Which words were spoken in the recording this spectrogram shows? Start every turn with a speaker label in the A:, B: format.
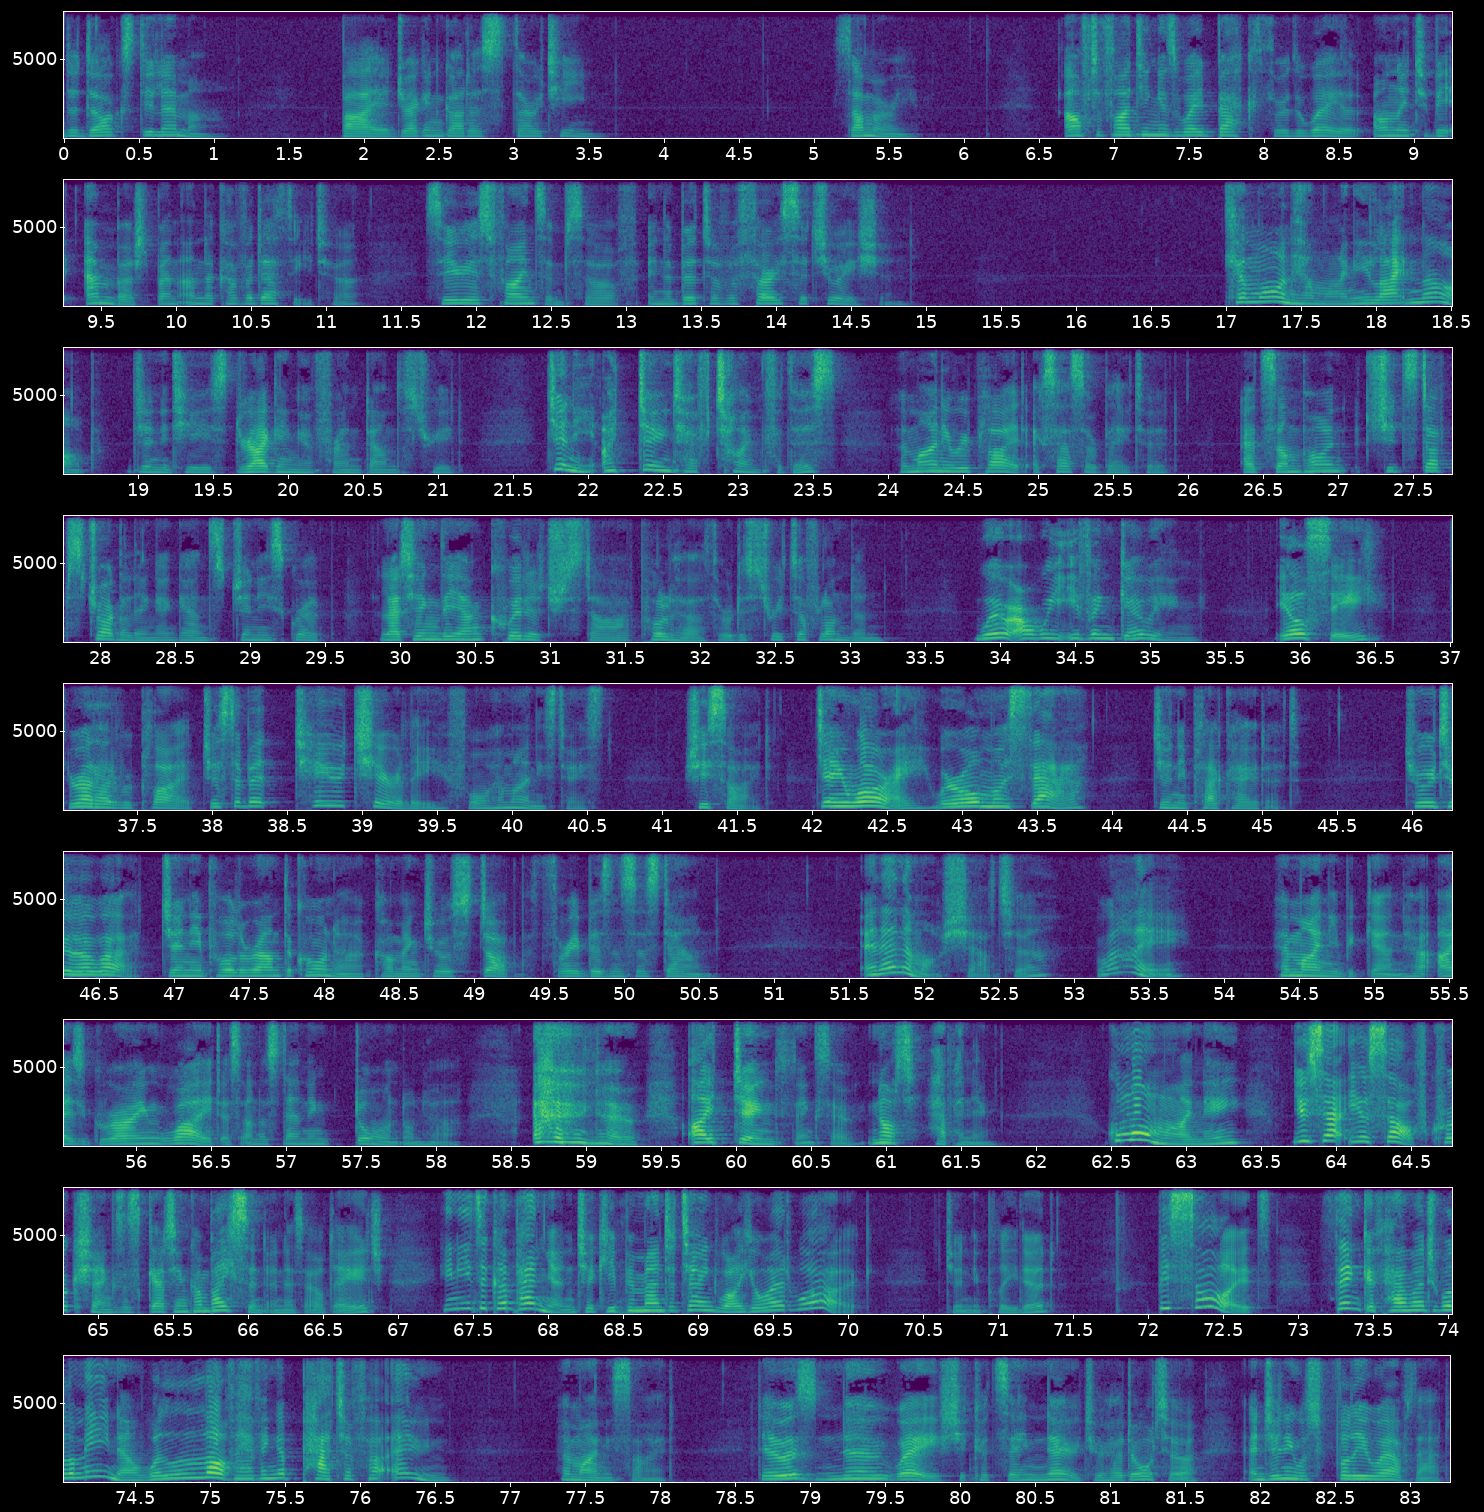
A: The Dog's Dilemma by Dragon Goddess 13. Summary After fighting his way back through the veil, only to be ambushed by an undercover Death Eater, Sirius finds himself in a bit of a furry situation. Come on, Hermione, lighten up, Ginny teased, dragging her friend down the street. Ginny, I don't have time for this, Hermione replied, exacerbated. At some point, she'd stopped struggling against Ginny's grip letting the young Quidditch star pull her through the streets of London. Where are we even going? You'll see, the redhead replied, just a bit too cheerily for Hermione's taste. She sighed. Don't worry, we're almost there, Ginny placated. True to her word, Ginny pulled around the corner, coming to a stop three businesses down. An animal shelter? Why? Hermione began, her eyes growing wide as understanding dawned on her. Oh, no, I don't think so. Not happening. Come on, Miney. You said yourself Crookshanks is getting complacent in his old age. He needs a companion to keep him entertained while you're at work, Ginny pleaded. Besides, think of how much Wilhelmina will love having a pet of her own. Hermione sighed. There was no way she could say no to her daughter, and Ginny was fully aware of that.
